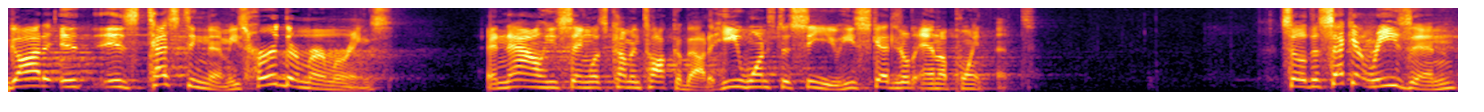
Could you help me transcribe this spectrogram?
God is testing them. He's heard their murmurings. And now he's saying, let's come and talk about it. He wants to see you. He's scheduled an appointment. So, the second reason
